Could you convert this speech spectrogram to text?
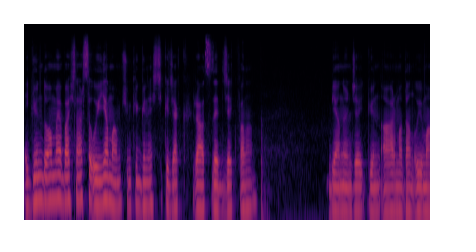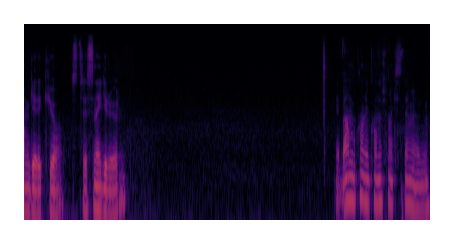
E gün doğmaya başlarsa uyuyamam. Çünkü güneş çıkacak, rahatsız edecek falan. Bir an önce gün ağarmadan uyumam gerekiyor. Stresine giriyorum. E ben bu konuyu konuşmak istemiyorum.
